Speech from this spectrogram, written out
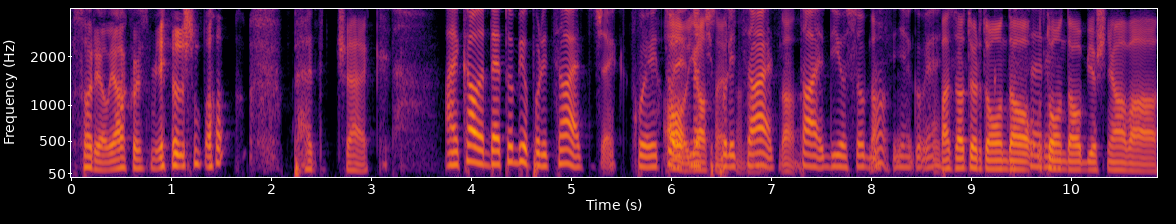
Sorry, ali jako je smiješno. Bad Jack. Ali kao da je to bio policajac Jack, koji je to, O, znači jasno, jasno, da, policajac, da. taj dio osobnosti njegove. Pa zato jer to onda, Serije. to onda objašnjava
